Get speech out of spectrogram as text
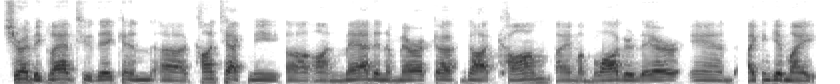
Sure, I'd be glad to. They can uh, contact me uh, on madinamerica.com. I am a blogger there, and I can give my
